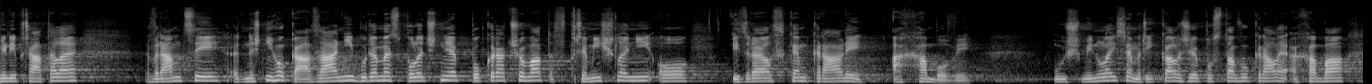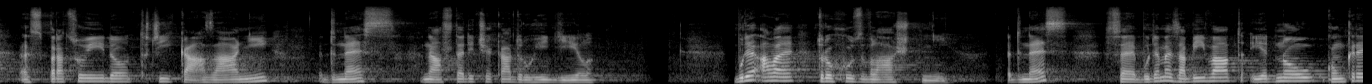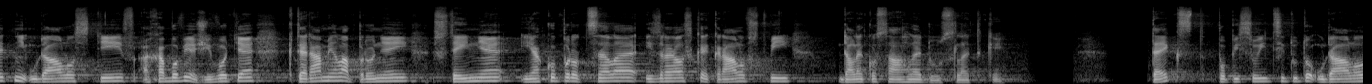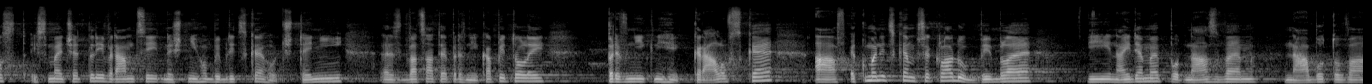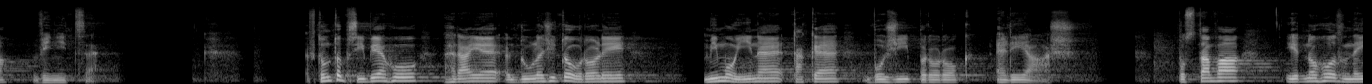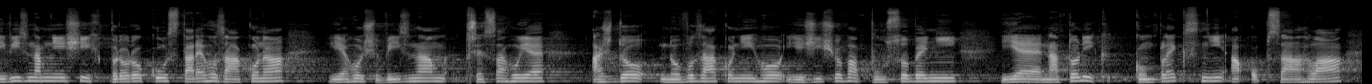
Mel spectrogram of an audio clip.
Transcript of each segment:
Milí přátelé, v rámci dnešního kázání budeme společně pokračovat v přemýšlení o izraelském králi Achabovi. Už minule jsem říkal, že postavu krále Achaba zpracují do tří kázání. Dnes nás tedy čeká druhý díl. Bude ale trochu zvláštní. Dnes se budeme zabývat jednou konkrétní událostí v Achabově životě, která měla pro něj stejně jako pro celé izraelské království dalekosáhlé důsledky. Text popisující tuto událost jsme četli v rámci dnešního biblického čtení z 21. kapitoly první knihy královské a v ekumenickém překladu Bible ji najdeme pod názvem Nábotova vinice. V tomto příběhu hraje důležitou roli mimo jiné také boží prorok Eliáš. Postava jednoho z nejvýznamnějších proroků starého zákona, jehož význam přesahuje až do novozákonního Ježíšova působení, je natolik komplexní a obsáhlá,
